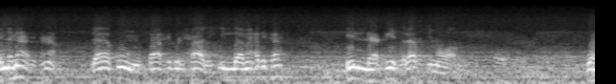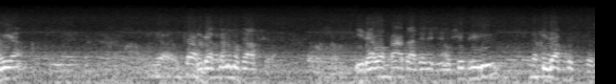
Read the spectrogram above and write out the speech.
إلا معرفة نعم. لا يكون صاحب الحال إلا معرفة إلا في ثلاثة مواضع. وهي إذا كان متأخرا إذا وقع بعد نفي أو شبهه إذا خصص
